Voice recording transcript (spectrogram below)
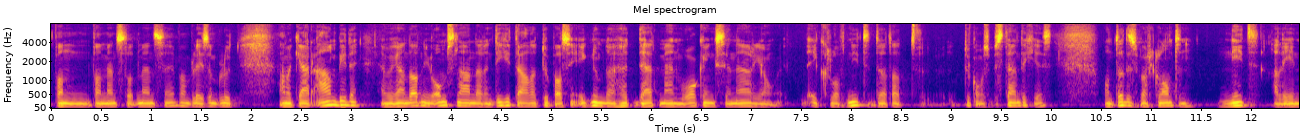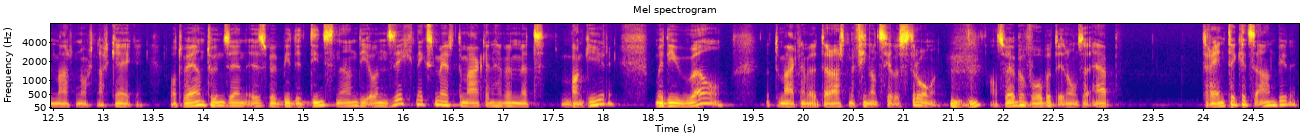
van, van mens tot mens, van vlees en bloed, aan elkaar aanbieden. En we gaan dat nu omslaan naar een digitale toepassing. Ik noem dat het dead man walking scenario. Ik geloof niet dat dat toekomstbestendig is, want dat is waar klanten niet alleen maar nog naar kijken. Wat wij aan het doen zijn, is we bieden diensten aan die aan zich niks meer te maken hebben met bankieren, maar die wel te maken hebben uiteraard met financiële stromen. Mhm. Als wij bijvoorbeeld in onze app treintickets aanbieden,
